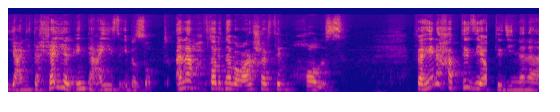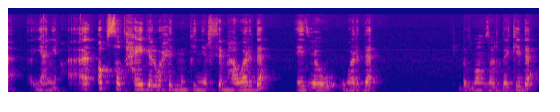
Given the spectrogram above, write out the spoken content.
يعني تخيل أنت عايز إيه بالظبط. أنا هفترض إن أنا ما بعرفش أرسم خالص. فهنا هبتدي أبتدي إن أنا يعني أبسط حاجة الواحد ممكن يرسمها وردة. أدي أهو وردة بالمنظر ده كده.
